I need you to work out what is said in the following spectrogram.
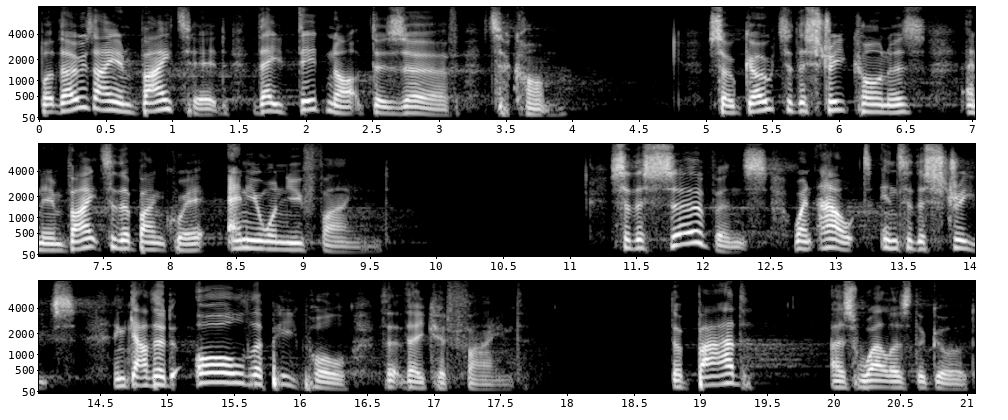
but those I invited, they did not deserve to come. So go to the street corners and invite to the banquet anyone you find. So the servants went out into the streets and gathered all the people that they could find, the bad as well as the good.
